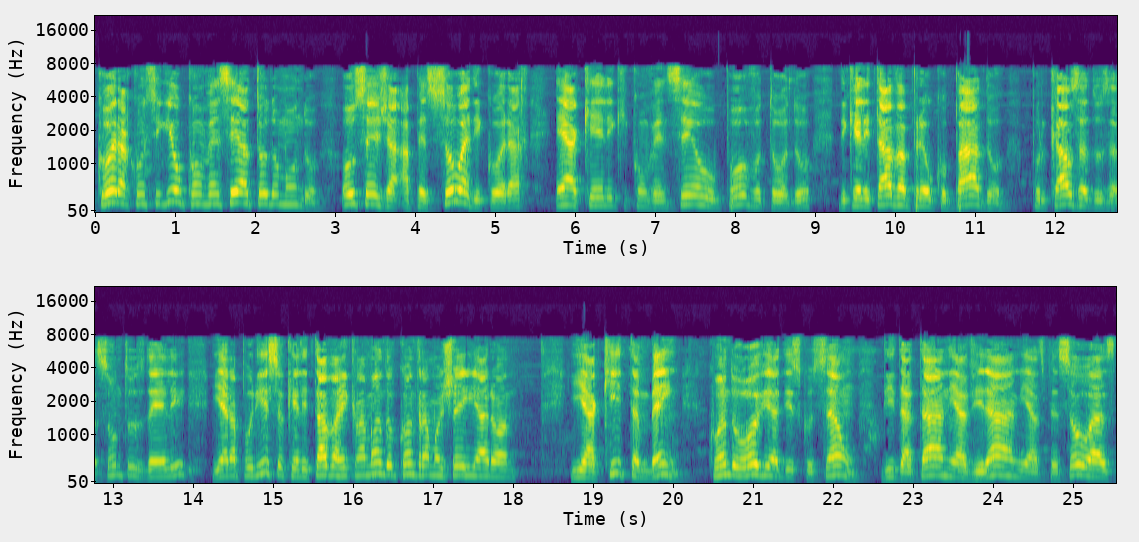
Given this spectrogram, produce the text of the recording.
Korah conseguiu convencer a todo mundo. Ou seja, a pessoa de Korah é aquele que convenceu o povo todo de que ele estava preocupado por causa dos assuntos dele e era por isso que ele estava reclamando contra Moshe e Aaron. E aqui também, quando houve a discussão de Datan e Aviram e as pessoas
